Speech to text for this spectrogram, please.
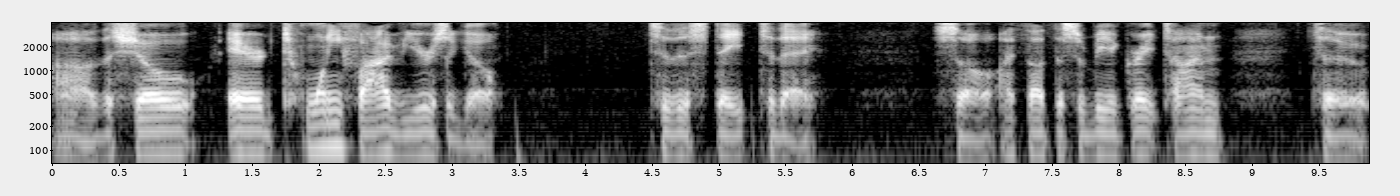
Uh, the show aired 25 years ago to this date today. So I thought this would be a great time to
